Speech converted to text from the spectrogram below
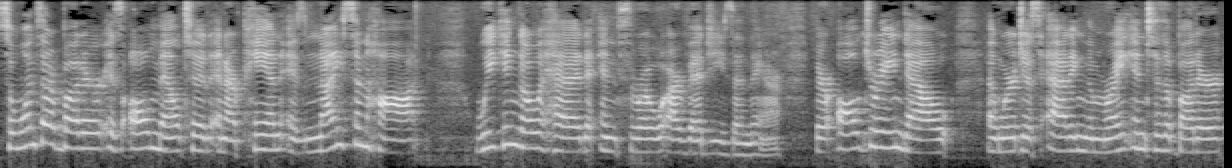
So once our butter is all melted and our pan is nice and hot, we can go ahead and throw our veggies in there. They're all drained out and we're just adding them right into the butter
